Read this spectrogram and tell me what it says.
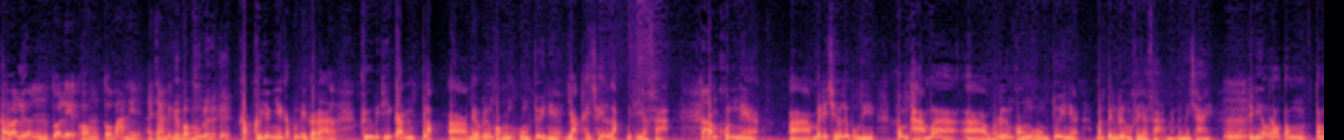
ครับ แต่ว่าเรื่องตัวเลขของตัวบ้านนี่อาจารย์ไม่เคยบอกผมเลย ครับคืออย่างนี้ครับคุณเอกราช ครับ คือวิธีการปรับอ่าในเรื่องของฮวงจุ้ยเนี่ยอยากให้ใช้หลักวิทยาศาสตร์ครับบางคนเนี่ยอ่า ไม่ได้เชื่อเรื่องพวกนี้ ผมถามว่าอ่าเรื่องของฮวงจุ้ยเนี่ยมันเป็นเรื่องของไสยศาสตร์ไหมมันไม่ใช่อืมทีนี้เราต้องต้อง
